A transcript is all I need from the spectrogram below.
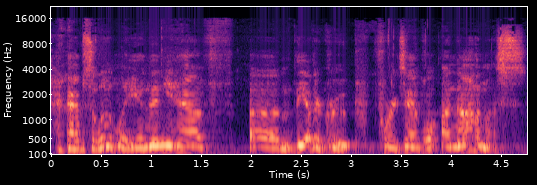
Absolutely. And then you have um, the other group, for example, Anonymous,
